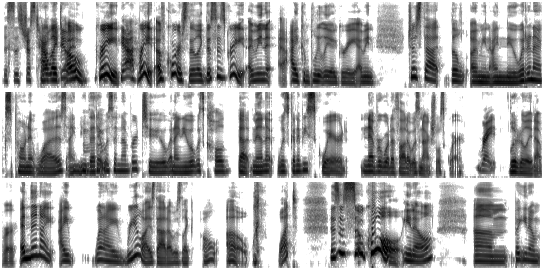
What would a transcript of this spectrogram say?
this is just how They're we like, do it oh, great. Yeah. Right. Of course. They're like, this is great. I mean, I completely agree. I mean, just that the, I mean, I knew what an exponent was. I knew that it Mhm. was a number two, and I knew it was called, that meant it was going to be squared. Never would have thought it was an actual square. right Literally never. And then I, I, when I realized that, I was like, oh, oh, what? This is so cool, you know? Um, but, you know,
